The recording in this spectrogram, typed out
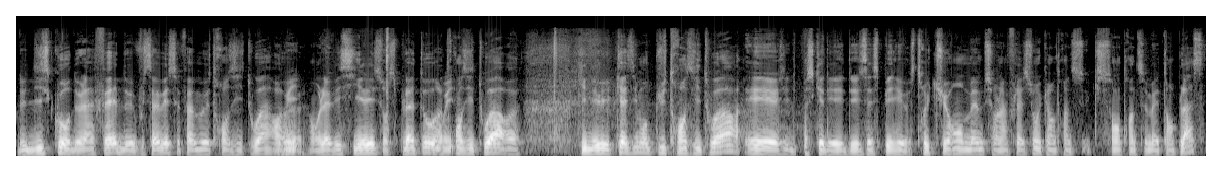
discours de la Fed. Vous savez, ce fameux transitoire, euh, on l'avait signalé sur ce plateau, un transitoire euh, qui n'est quasiment plus transitoire, et, parce qu'il y a des, aspects structurants même sur l'inflation qui, qui, sont en train de se mettre en place.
